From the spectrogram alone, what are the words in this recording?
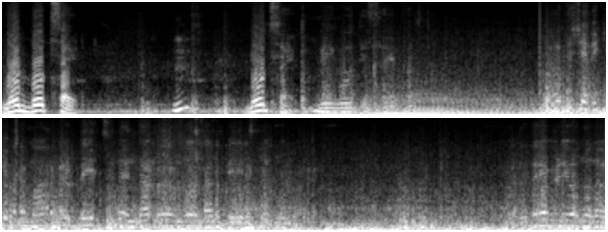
Both, both side. Both side. We go this side first. അത് ശരിക്കും ഇവിടെ മാർബിൾ ബീച്ചിന് എന്താണ് എന്തുകൊണ്ടാണ് പേര് വെറുതെ വിളി വന്നതാണോ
